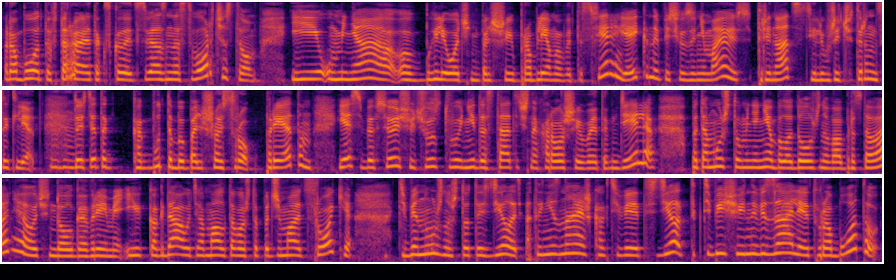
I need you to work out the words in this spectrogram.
работа вторая, так сказать, связана с творчеством, и у меня э, были очень большие проблемы в этой сфере. Я иконописью занимаюсь 13 или уже 14 лет. То есть это как будто бы большой срок. При этом я себя все еще чувствую недостаточно хорошей в этом деле, потому что у меня не было должного образования очень долгое время. И когда у тебя мало того, что поджимают сроки, тебе нужно что-то сделать, а ты не знаешь, как тебе это сделать, так тебе еще и навязали эту работу,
